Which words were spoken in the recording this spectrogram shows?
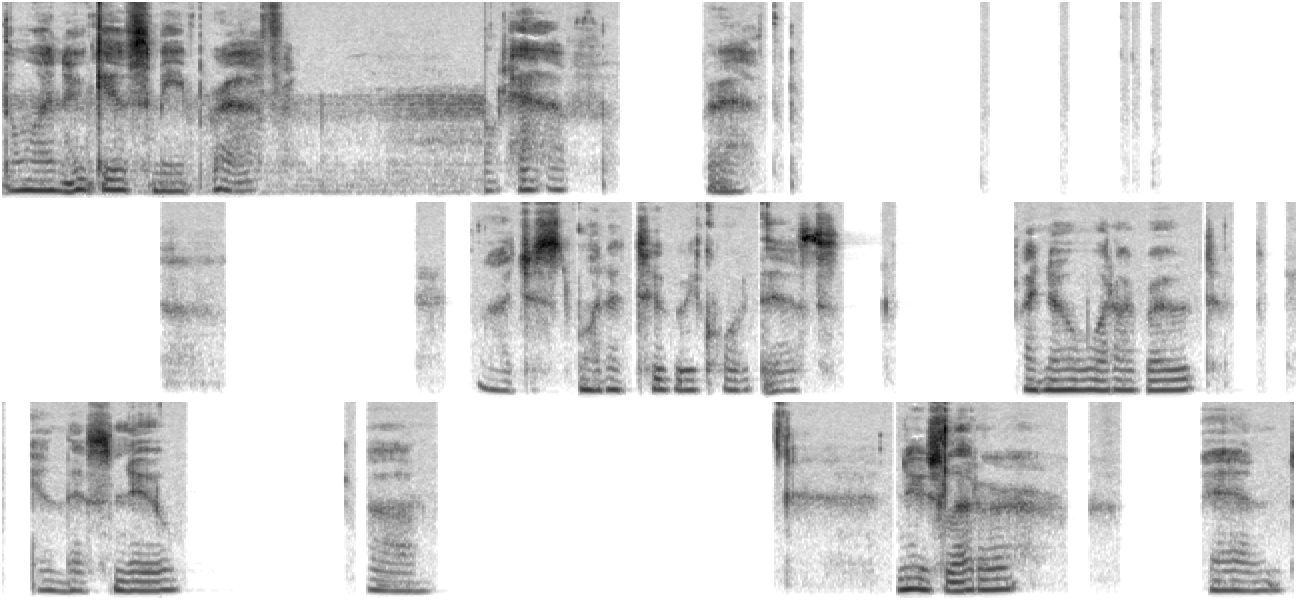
the one who gives me breath. I don't have breath. I just wanted to record this. I know what I wrote in this new um, newsletter, and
